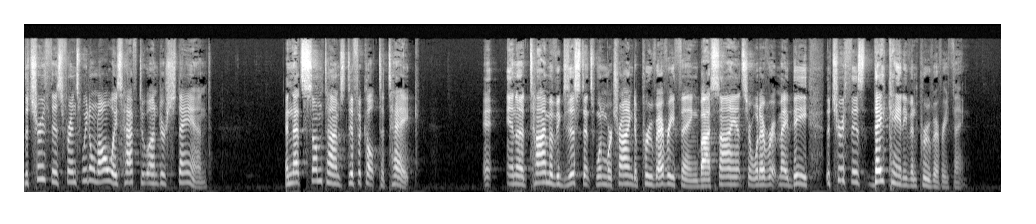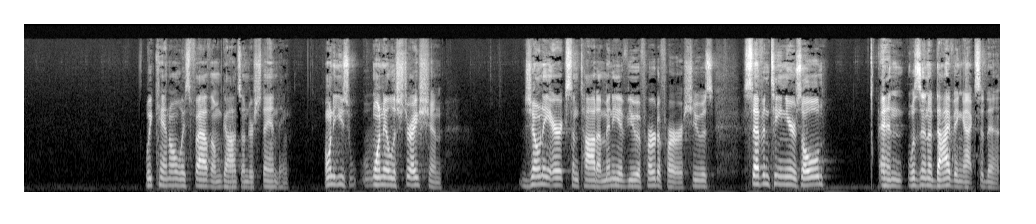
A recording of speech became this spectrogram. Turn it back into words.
The truth is, friends, we don't always have to understand. And that's sometimes difficult to take in a time of existence when we're trying to prove everything by science or whatever it may be, the truth is they can't even prove everything. We can't always fathom God's understanding. I want to use one illustration. Joni Eareckson Tada, many of you have heard of her. She was 17 years old and was in a diving accident.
